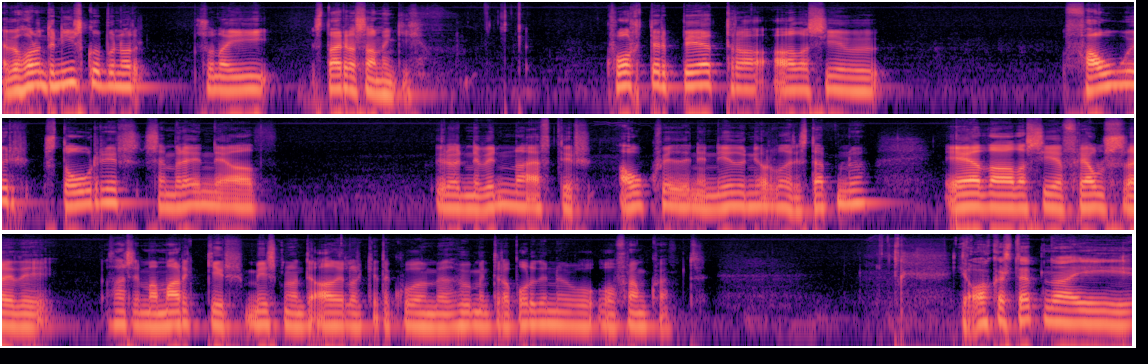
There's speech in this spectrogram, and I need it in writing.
Ef við horfum til nýsköpunar svona í stærra samhengi hvort er betra að það séu fáir stórir sem reyni að í rauninni vinna eftir ákveðinni niðurnjörfaðri stefnu eða að það sé frjálsræði þar sem að margir mismunandi aðilar geta komið með hugmyndir á borðinu og, og framkvæmt. Já, okkar stefna í,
